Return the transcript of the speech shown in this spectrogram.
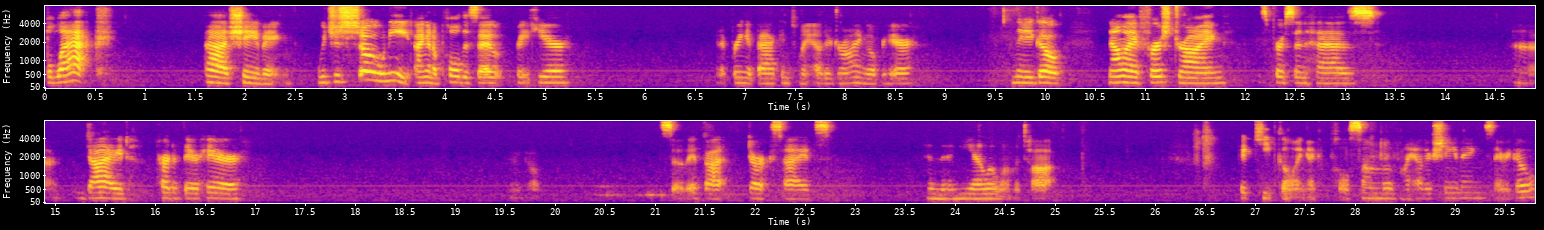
black uh, shaving, which is so neat. I'm gonna pull this out right here. I'm gonna bring it back into my other drawing over here. And there you go. Now my first drawing, this person has uh, dyed part of their hair. So they've got dark sides and then yellow on the top could keep going. I could pull some of my other shavings. There we go.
